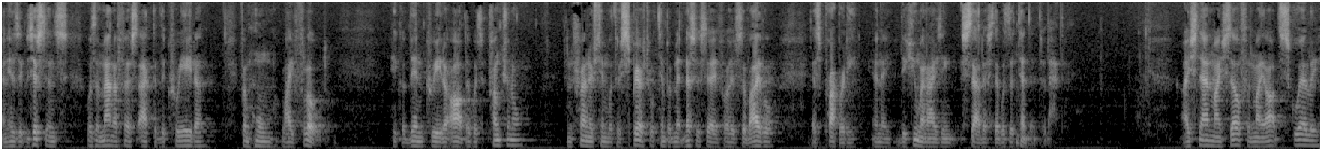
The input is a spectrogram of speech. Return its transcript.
And his existence was a manifest act of the Creator from whom life flowed. He could then create an art that was functional and furnished him with the spiritual temperament necessary for his survival as property and a dehumanizing status that was attendant to that. I stand myself and my art squarely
